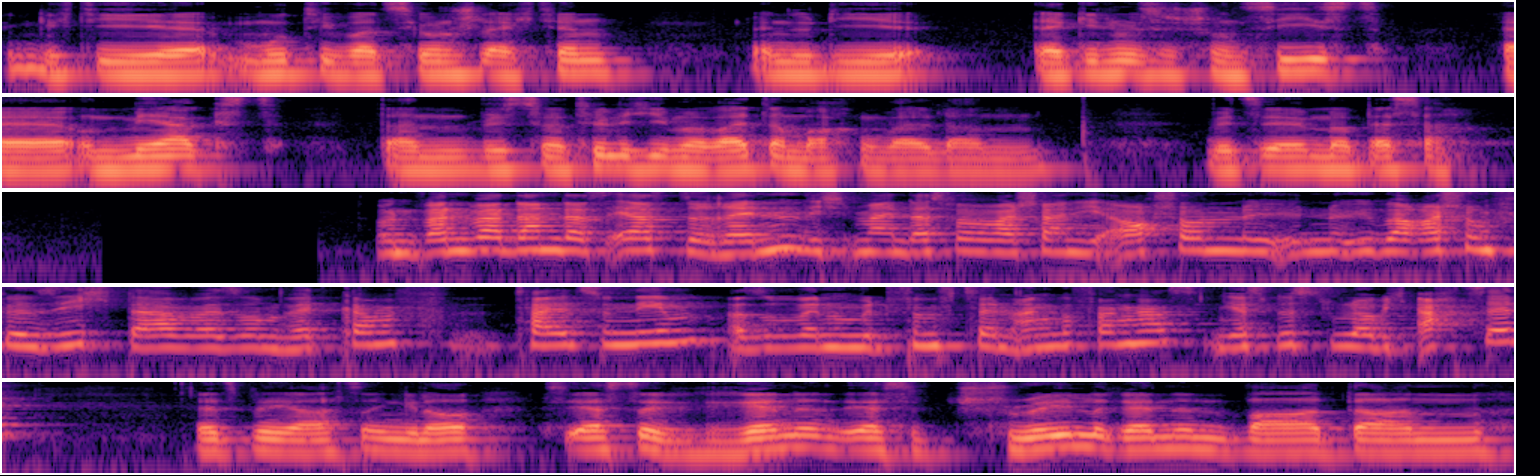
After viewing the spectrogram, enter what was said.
eigentlich die Motivation schlechthin. Wenn du die Ergebnisse schon siehst äh, und merkst, dann willst du natürlich immer weitermachen, weil dann wird es ja immer besser. Und wann war dann das erste Rennen? Ich meine, das war wahrscheinlich auch schon eine Überraschung für sich, da bei so einem Wettkampf teilzunehmen. Also wenn du mit 15 angefangen hast. Jetzt bist du, glaube ich, 18. Jetzt bin ich 18, genau. Das erste Rennen, das erste Trailrennen war dann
